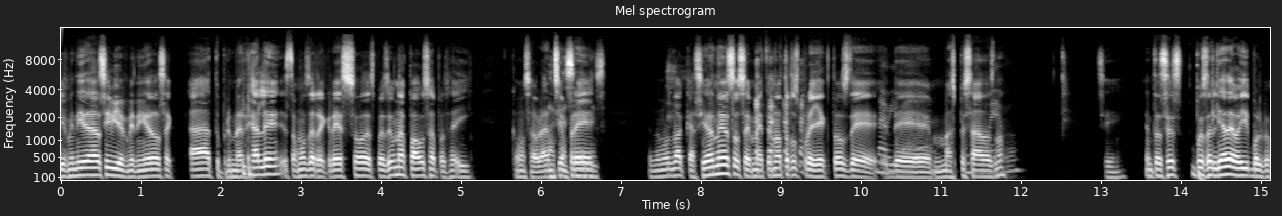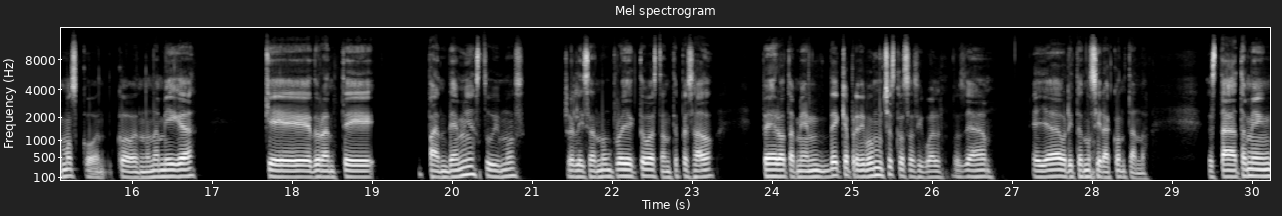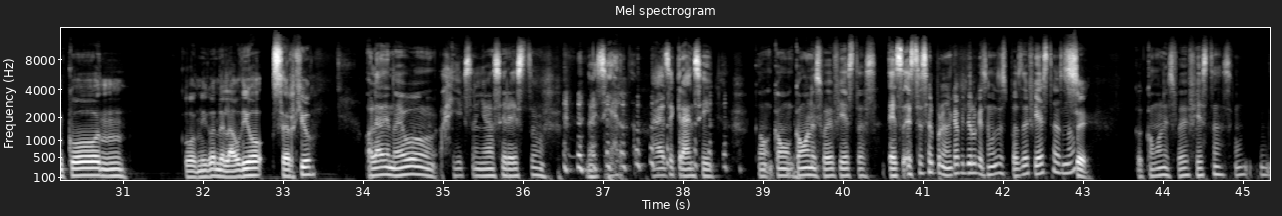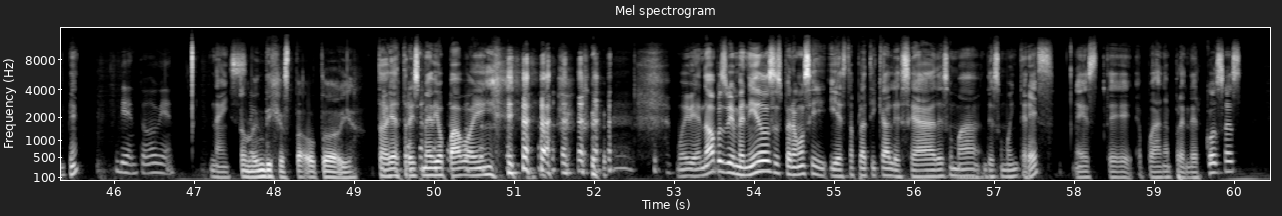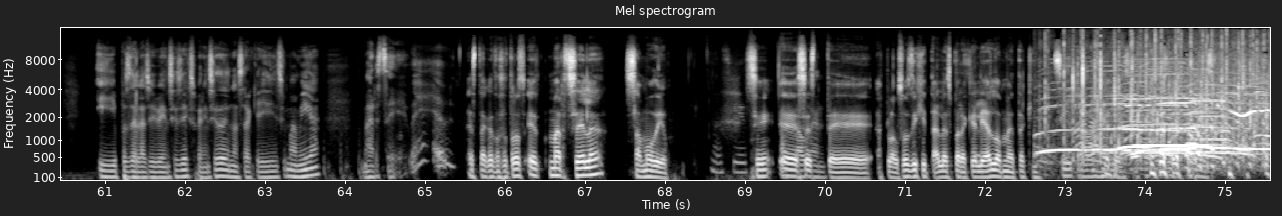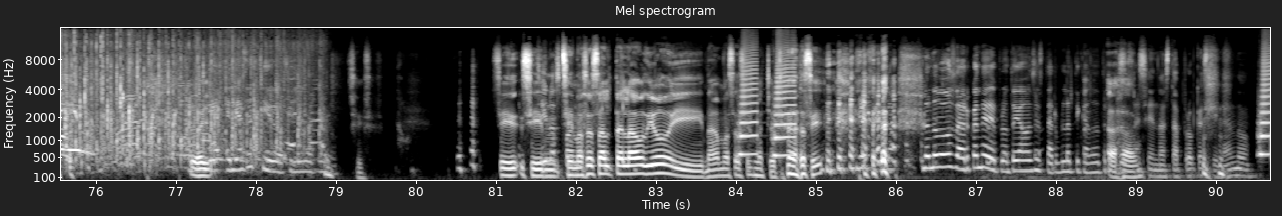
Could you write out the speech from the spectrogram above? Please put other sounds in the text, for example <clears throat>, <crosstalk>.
Bienvenidas y bienvenidos a, tu primer jale. Estamos de regreso después de una pausa, pues ahí, como sabrán, siempre tenemos vacaciones o se meten otros proyectos de, más pesados, ¿no? Sí. Entonces, pues el día de hoy volvemos con, con una amiga que durante pandemia estuvimos realizando un proyecto bastante pesado, pero también de que aprendimos muchas cosas igual. Pues ya ella ahorita nos irá contando. Está también con, conmigo en el audio Sergio. Hola de nuevo. Ay, extrañaba hacer esto. No es cierto. Ah, ese crean, sí. ¿Cómo, cómo, les fue de fiestas? Es, este es el primer capítulo que hacemos después de fiestas, ¿no? Sí. ¿Cómo les fue de fiestas? ¿Bien? Bien, todo bien. Nice. Ando indigestado todavía. Todavía traes medio pavo ahí. <laughs> Muy bien. No, pues bienvenidos. Esperamos y, y esta plática les sea de, suma, de sumo interés este, puedan aprender cosas y pues de las vivencias y experiencias de nuestra queridísima amiga Marcela. Está con nosotros es Marcela Zamudio. Sí, es este aplausos digitales para que Elías lo meta aquí. Sí, trabaja Elías. Elías es chido, sí, sí. Si, si, si no se salta el audio y nada más haces machete así. <laughs> No, nos vamos a dar cuando de pronto ya vamos a estar platicando otra cosa. Se nos está procrastinando. <laughs>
